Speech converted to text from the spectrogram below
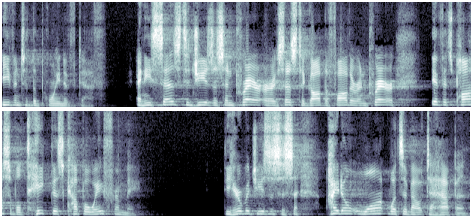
even to the point of death. And he says to Jesus in prayer, or he says to God the Father in prayer, if it's possible, take this cup away from me. Do you hear what Jesus is saying? I don't want what's about to happen.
